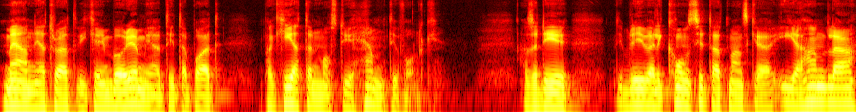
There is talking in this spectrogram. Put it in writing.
Men jag tror att vi kan ju börja med att titta på att paketen måste ju hem till folk. Alltså det, det blir ju väldigt konstigt att man ska e-handla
